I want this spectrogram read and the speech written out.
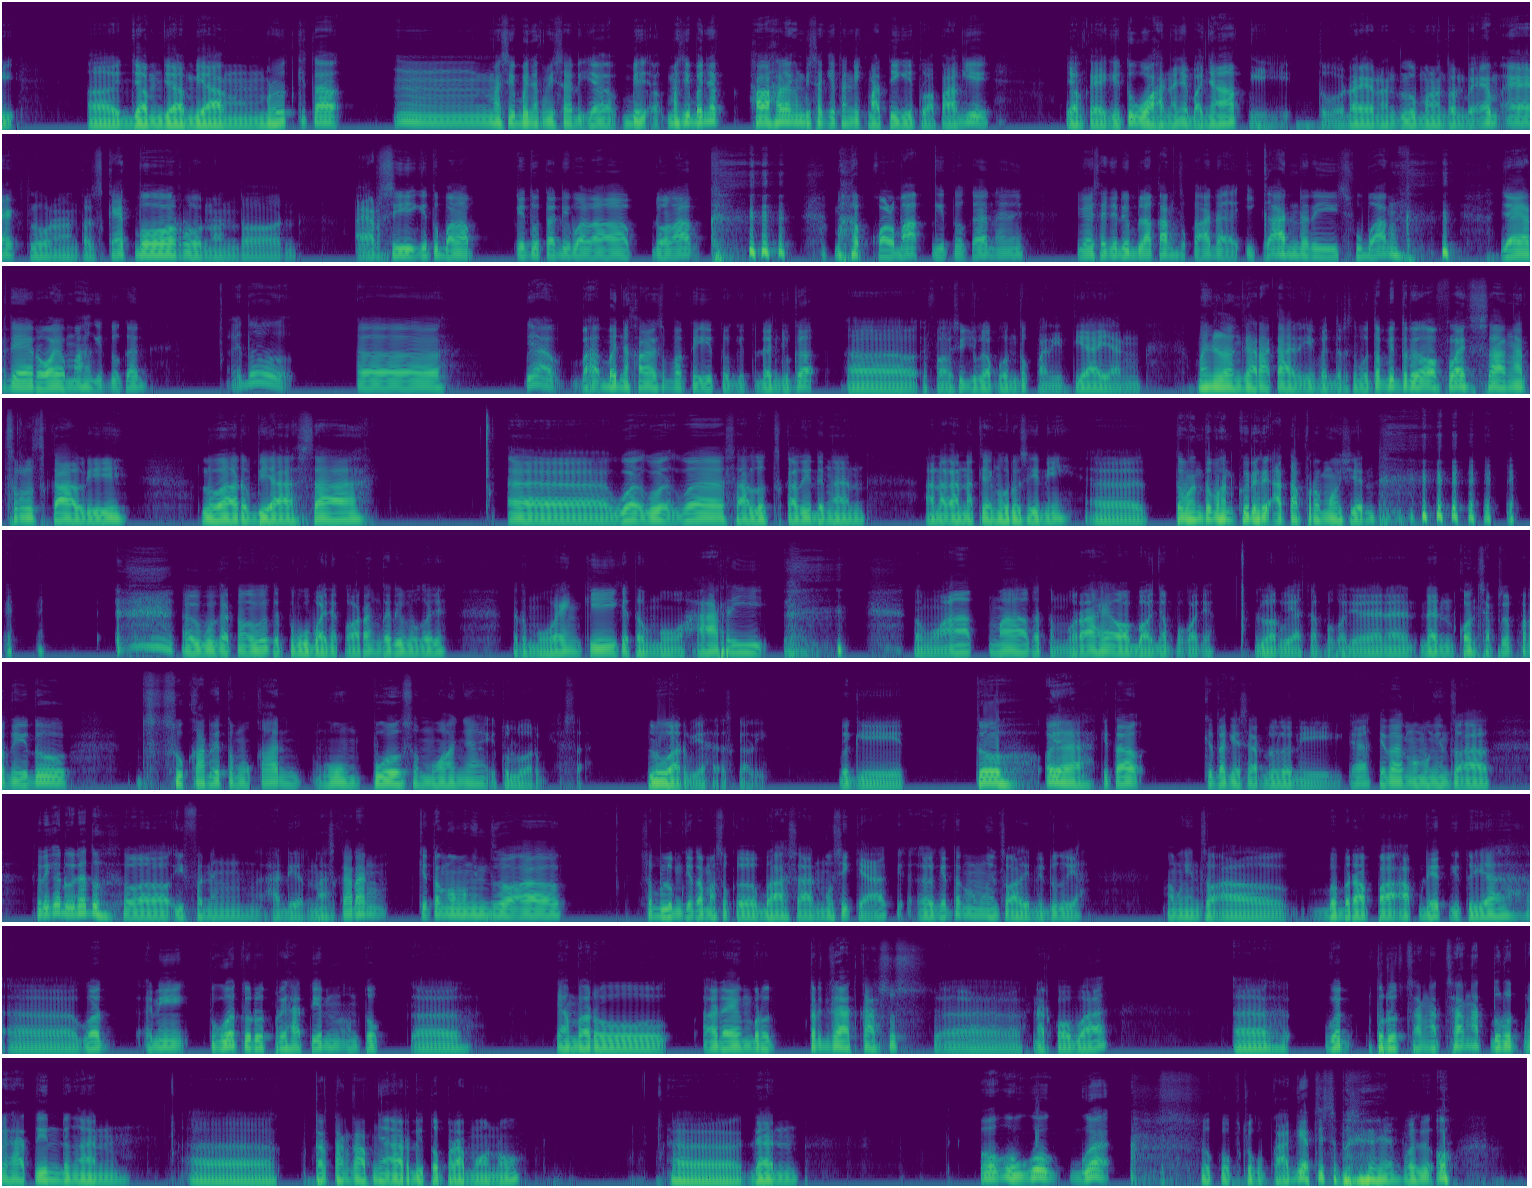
eh, jam-jam yang menurut kita hmm, masih banyak bisa di- ya, bi- masih banyak hal-hal yang bisa kita nikmati gitu. Apalagi yang kayak gitu wahananya banyak gitu. Nah yang nanti lu mau nonton BMX lu nonton skateboard lu nonton ARC gitu balap itu tadi balap dolak balap kolbak gitu kan. Ini biasanya di belakang suka ada ikan dari Subang jair-jair wayamah gitu kan. Itu eh ya ba- banyak hal seperti itu gitu. Dan juga eh, evaluasi juga untuk panitia yang menyelenggarakan event tersebut. Tapi Trail of Life sangat seru sekali luar biasa. Eh gua gua gua salut sekali dengan anak-anak yang ngurus ini. Eh teman-temanku dari Ata Promotion. Gue ketemu gue ketemu banyak orang tadi pokoknya. Ketemu Wengki ketemu Hari ketemu Akma ketemu Rahel wah, banyak pokoknya. Luar biasa pokoknya. Dan, dan konsep seperti itu sukar ditemukan ngumpul semuanya itu luar biasa. Luar biasa sekali. Begitu. Oh ya kita kita geser dulu nih. Ya kita ngomongin soal tadi kan udah tuh soal event yang hadir. Nah sekarang kita ngomongin soal sebelum kita masuk ke bahasan musik ya eh, kita ngomongin soal ini dulu ya. Ngomongin soal beberapa update gitu ya. Eh gua ini gua turut prihatin untuk eh, yang baru ada yang baru terjerat kasus eh, narkoba. Eh gue turut sangat sangat turut prihatin dengan eh, tertangkapnya Ardito Pramono. Eh dan oh gua gua, gua cukup cukup kaget sih sebenarnya. Maksud oh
